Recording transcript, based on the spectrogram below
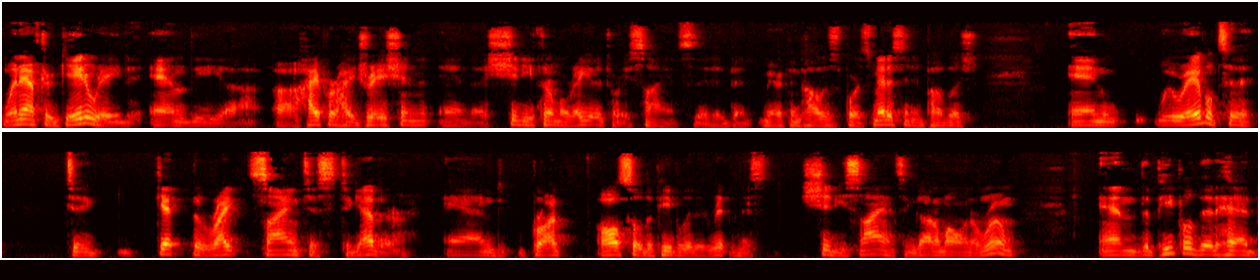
went after Gatorade and the uh, uh, hyperhydration and the shitty thermoregulatory science that had been American College of Sports Medicine had published, and we were able to to get the right scientists together and brought also the people that had written this shitty science and got them all in a room, and the people that had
